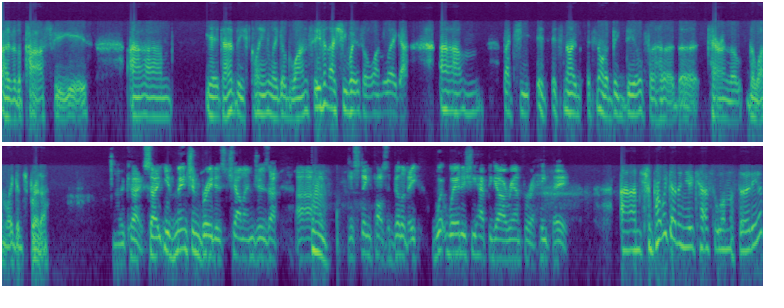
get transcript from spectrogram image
over the past few years. Um, yeah, to have these clean-legged ones, even though she wears a one-legger, um, but she it, it's no it's not a big deal for her the carrying the, the one legged spreader. Okay, so you've mentioned Breeders' Challenge as a, a mm. distinct possibility. Where, where, does she have to go around for a heat there? Um, she'll probably go to Newcastle on the thirtieth.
